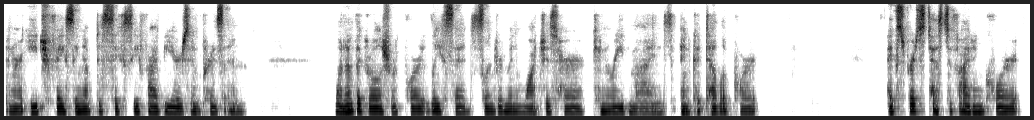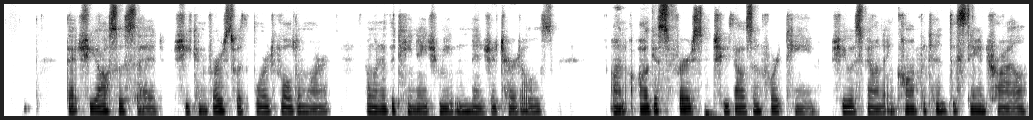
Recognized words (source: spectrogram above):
and are each facing up to 65 years in prison. One of the girls reportedly said Slenderman watches her, can read minds, and could teleport. Experts testified in court that she also said she conversed with Lord Voldemort and one of the Teenage Mutant Ninja Turtles on August 1st, 2014, she was found incompetent to stand trial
